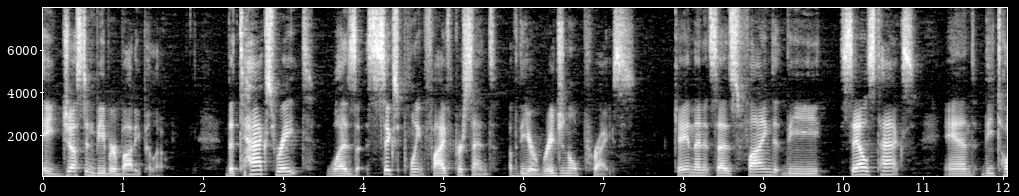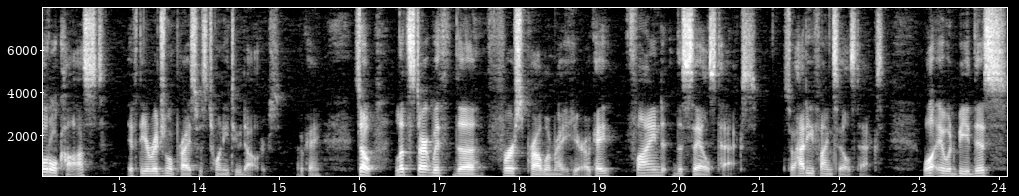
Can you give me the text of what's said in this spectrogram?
a Justin Bieber body pillow. The tax rate was 6.5% of the original price. Okay, and then it says find the sales tax and the total cost if the original price was $22, okay? So let's start with the first problem right here, okay? Find the sales tax. So how do you find sales tax? Well, it would be this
